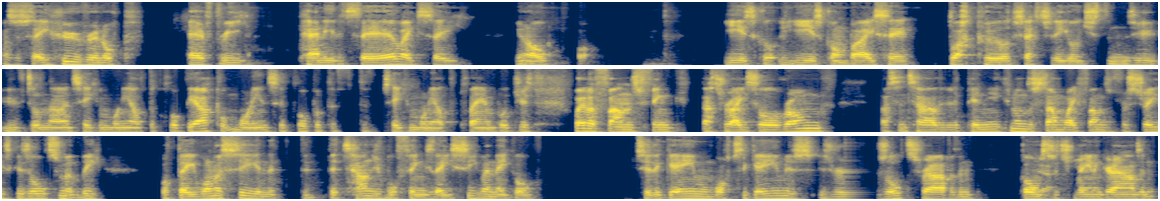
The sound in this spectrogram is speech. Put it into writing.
as I say, hoovering up every penny that's there. Like say, you know, years years gone by, say Blackpool, etc., the Oystons who, have done that and taken money out the club. They are putting money into the club, but they've, they've taken money out the playing budget. Whether fans think that's right or wrong, that's entirely the opinion. You can understand why fans are frustrated because ultimately what they want to see and the, the, the, tangible things they see when they go to the game and watch the game is, is results rather than going yeah. to training grounds and,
